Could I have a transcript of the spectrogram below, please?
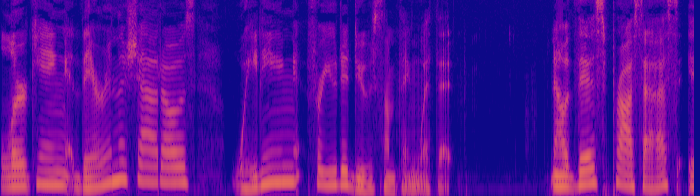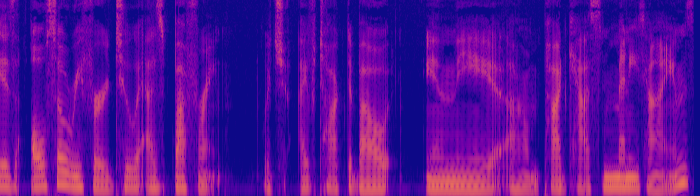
lurking there in the shadows, waiting for you to do something with it. Now, this process is also referred to as buffering, which I've talked about in the um, podcast many times.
